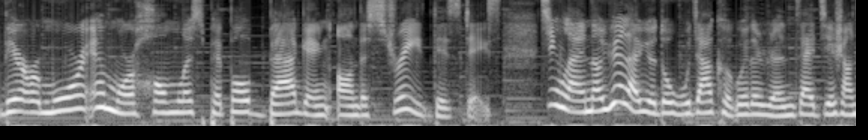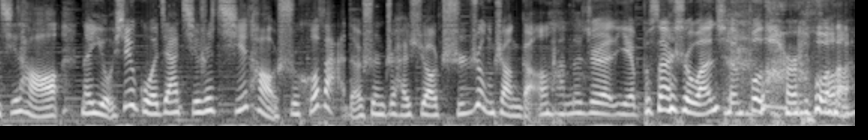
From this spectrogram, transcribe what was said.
There are more and more homeless people begging on the street these days。近来呢，越来越多无家可归的人在街上乞讨。那有些国家其实乞讨是合法的，甚至还需要持证上岗。啊，那这也不算是完全不劳而获了。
